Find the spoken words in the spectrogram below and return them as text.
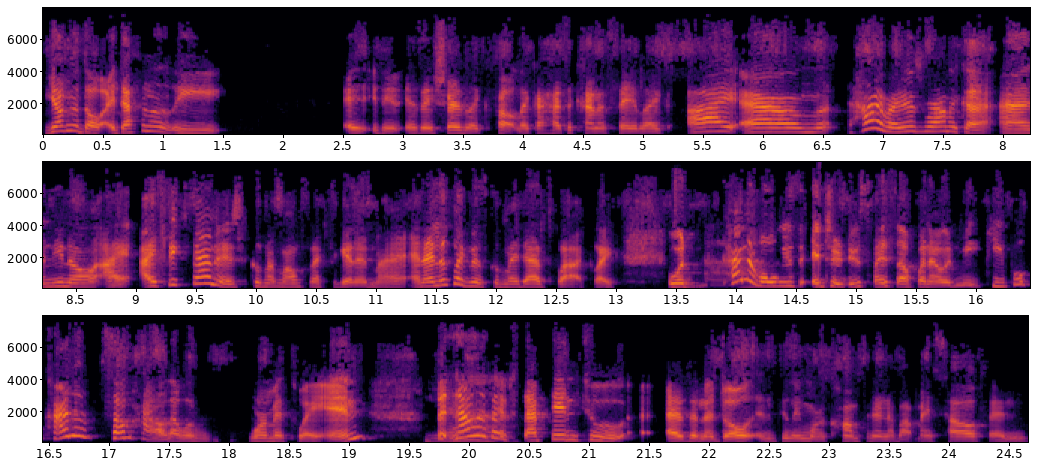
young adult, I definitely it, it, as I shared, like felt like I had to kind of say like, I am, hi, my name is Veronica. And, you know, I, I speak Spanish because my mom's Mexican and my, and I look like this because my dad's black. Like would kind of always introduce myself when I would meet people, kind of somehow that would worm its way in. Yeah. But now as I've stepped into as an adult and feeling more confident about myself and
